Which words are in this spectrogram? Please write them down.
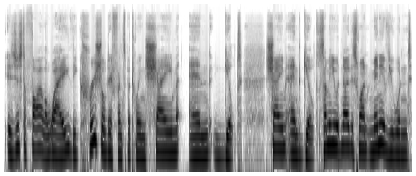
is just to file away the crucial difference between shame and guilt. Shame and guilt. Some of you would know this one, many of you wouldn't.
